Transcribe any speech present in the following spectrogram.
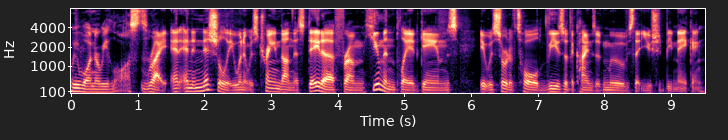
we won or we lost Right. And and initially when it was trained on this data from human played games, it was sort of told these are the kinds of moves that you should be making.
